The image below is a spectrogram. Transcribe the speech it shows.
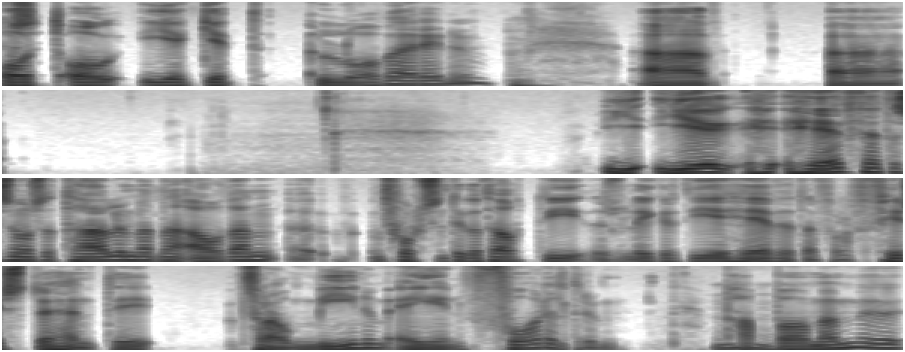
og, og ég get lofað þér einum Mm. að uh, ég, hef þetta sem þú varst að tala um þarna áðan uh, fólk sem tekur þátt í þessu leikriti ég hef þetta frá fyrstu hendi frá mínum eigin foreldrum Mm. pappa og mömmu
